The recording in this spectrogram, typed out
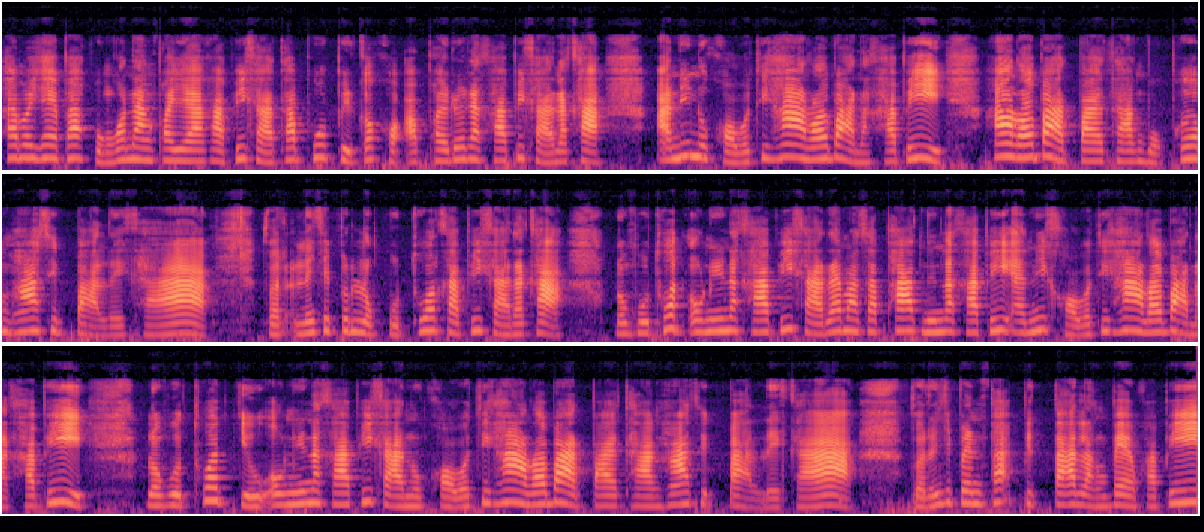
ถ้าไม่ใช่พระผงก็นางพญาค่ะ พี่ขาถ้าพูดผิดก็ขออภัยด้วยนะคะ พี่ขานะคะ อันนี้หนูขอไว้ที่ห้าร้อยบาทนะคะ พี่ห้าร้อยบาทปลายทางบวกเพิ่มห้าสิบบาทเลยค่ะส่วนอันนี้จะเป็นหลวงปู่ทวดค่ะพี่ขานะคะหลวงปู่ทวดองค์นี้นะคะ พี่ขาได้มาสภาพนี้นะคะ พี่อันนี้ขอไว้ที่ห้าร้อยบาทนะคะ พี่หลวงปู่ทวดจิ๋วองค์นี้นะคะ พี่ขาหนูขอไว้ที่ห้าร้อยบาทปลายทางห้าสิบบาทเลยค่ะ ส่วนนี้จะเป็นพระปิดตาหลังแบบค่ะพี่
